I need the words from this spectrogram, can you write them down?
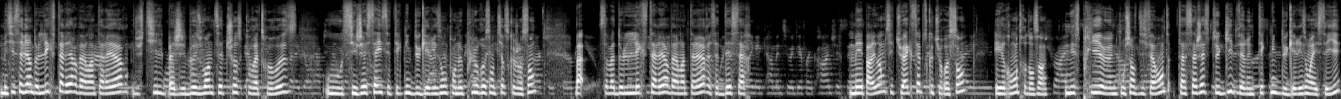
Mais si ça vient de l'extérieur vers l'intérieur, du style bah, j'ai besoin de cette chose pour être heureuse, ou si j'essaye ces techniques de guérison pour ne plus ressentir ce que je ressens, bah, ça va de l'extérieur vers l'intérieur et ça te dessert. Mais par exemple, si tu acceptes ce que tu ressens et rentres dans un, esprit, euh, une conscience différente, ta sagesse te guide vers une technique de guérison à essayer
